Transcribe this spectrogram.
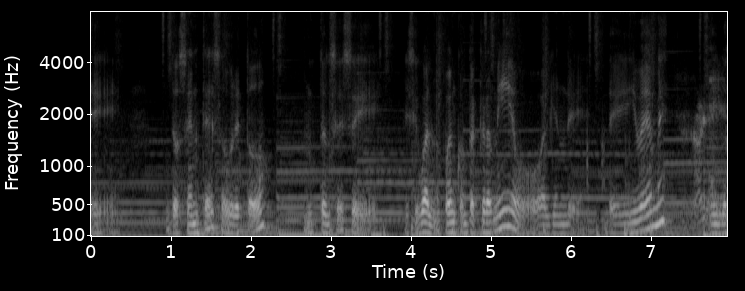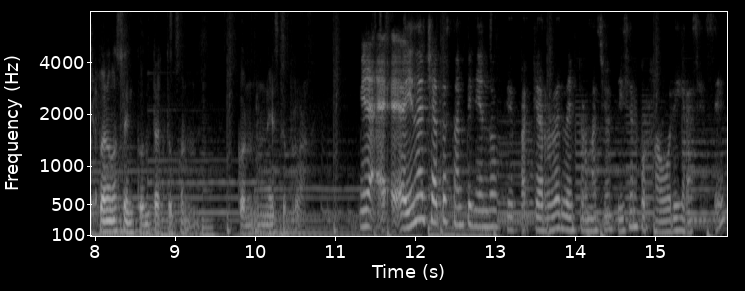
eh, docentes sobre todo entonces eh, es igual, me pueden contactar a mí o a alguien de, de IBM y los ponemos en contacto con, con este programa. Mira, ahí en el chat están pidiendo que para que arregles la información. Te dicen por favor y gracias, ¿eh?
